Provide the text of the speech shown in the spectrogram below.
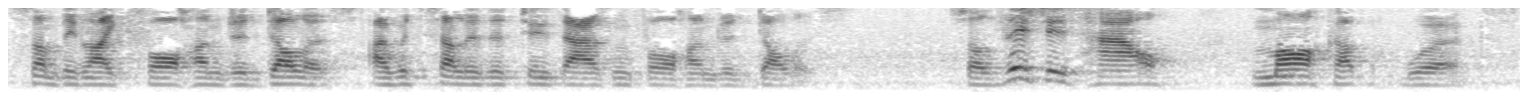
something like $400. I would sell it at $2,400. So this is how markup works.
